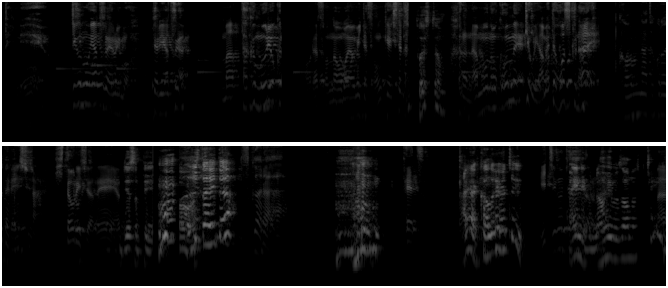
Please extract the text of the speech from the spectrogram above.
ていねえよ自分の奴らよりもてる奴が全く無力俺はそんなお前を見て尊敬してた Pushed him. から何も残んねえ今日やめてほしくないこんなところで練習一人じゃねえよ Disappeared. you stayed there? いつから 鉄 I got color hair too. I didn't even know he was on the team.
